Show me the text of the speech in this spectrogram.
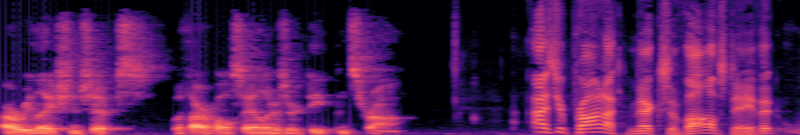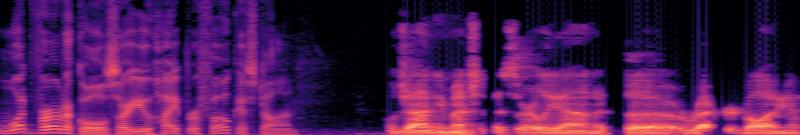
our relationships with our wholesalers are deep and strong. As your product mix evolves, David, what verticals are you hyper focused on? Well, John, you mentioned this early on. It's a record volume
